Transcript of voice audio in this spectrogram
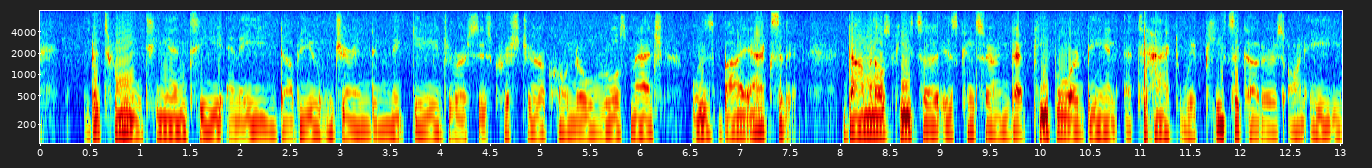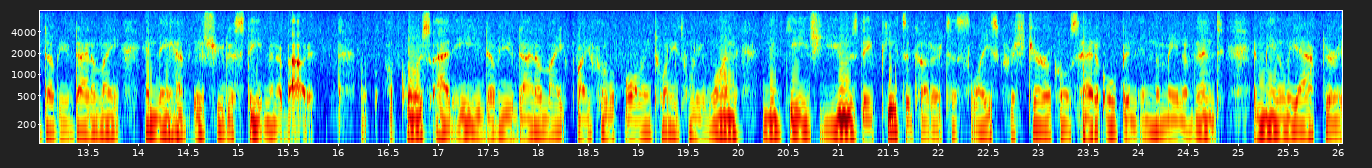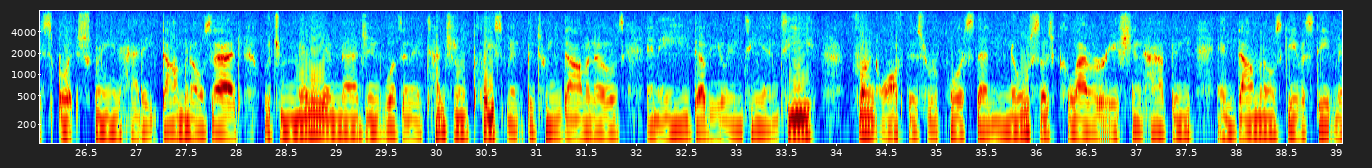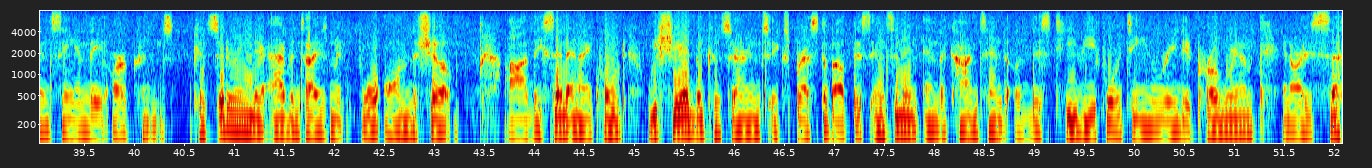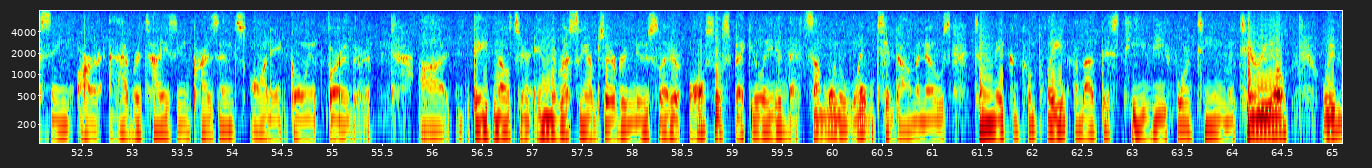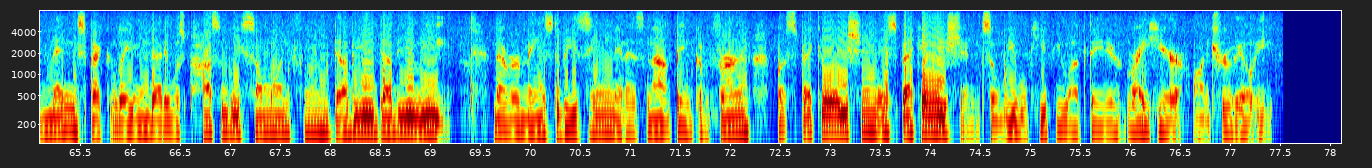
between TNT and AEW during the Nick Gage versus Chris Jericho No Rules match was by accident. Domino's Pizza is concerned that people are being attacked with pizza cutters on AEW Dynamite, and they have issued a statement about it. Of course, at AEW Dynamite Fight for the Fallen 2021, Nick Gage used a pizza cutter to slice Chris Jericho's head open in the main event. Immediately after, a split screen had a Domino's ad, which many imagined was an intentional placement between Domino's and AEW and TNT front office reports that no such collaboration happened, and Domino's gave a statement saying they are cons- considering their advertisement for on the show. Uh, they said, and I quote, We shared the concerns expressed about this incident and the content of this TV 14 rated program and are assessing our advertising presence on it going further. Uh, Dave Meltzer in the Wrestling Observer newsletter also speculated that someone went to Domino's to make a complaint about this TV 14 material material, with many speculating that it was possibly someone from WWE. That remains to be seen. And has not been confirmed, but speculation is speculation, so we will keep you updated right here on True Heel Heat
